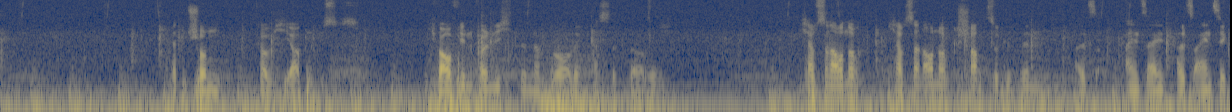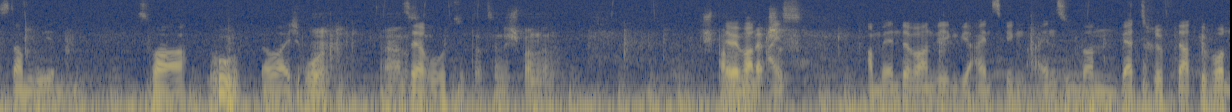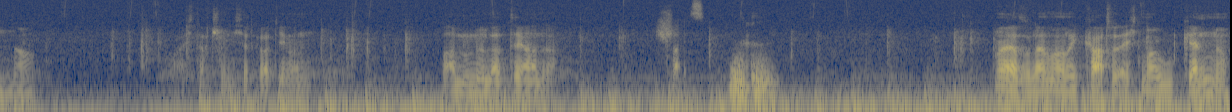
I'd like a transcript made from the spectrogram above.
wir hatten schon, glaube ich, ERPs. Ich war auf jeden Fall nicht in einem Brawling Asset, glaube ich. Ich hab's dann auch noch, ich hab's dann auch noch geschafft zu gewinnen. Als, als, als einzigster am Leben. Es war, puh, da war ich rot. Ja, Sehr rot. Das sind die spannenden. Ja, Spannenden waren Matches. Am Ende waren wir irgendwie 1 gegen 1 und dann, wer trifft, der hat gewonnen, ne? Ich dachte schon, ich hätte gerade jemanden. War nur eine Laterne. Scheiße. Naja, so lernen wir die Karte echt mal gut kennen, ne?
